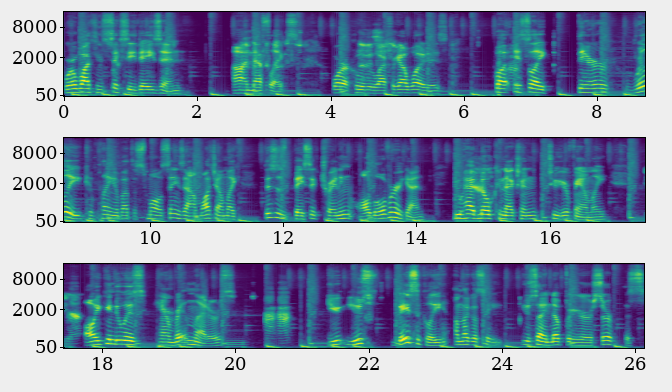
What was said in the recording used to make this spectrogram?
we're watching 60 Days In on Netflix or Hulu. I forgot what it is, but it's like they're really complaining about the smallest things that I'm watching. I'm like, this is basic training all over again. You have no connection to your family. Yeah. All you can do is handwritten letters. Uh huh. You you basically, I'm not gonna say you signed up for your service,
